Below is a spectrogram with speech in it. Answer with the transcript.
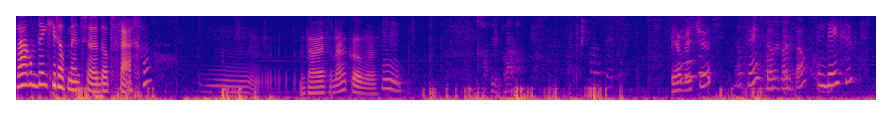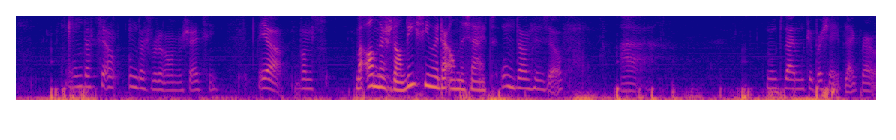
Waarom denk je dat mensen dat vragen? Hmm, waar wij vandaan komen. Hmm. Goeie vraag. Ja, weet je het? Oké, go, go, go. Ik denk het. Omdat, ze, omdat we er anders uitzien. Ja, want Maar anders dan wie zien we er anders uit? om dan hunzelf. Ah. Want wij moeten per se blijkbaar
